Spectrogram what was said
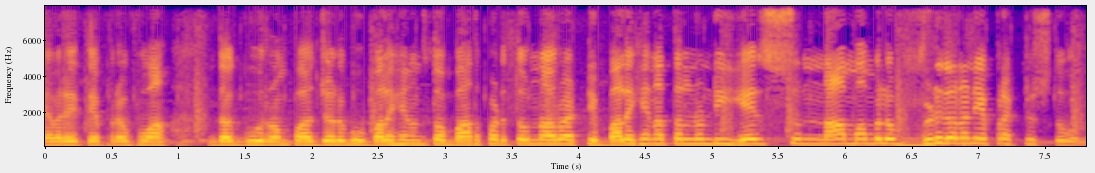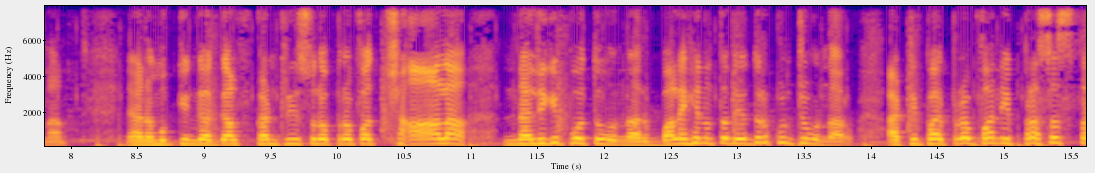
ఎవరైతే ప్రభువ దగ్గు రొంప జలుబు బలహీనతతో బాధపడుతున్నారో అట్టి బలహీనతల నుండి ఏసు నామములు విడుదలనే ప్రకటిస్తూ ఉన్నాను. నేను ముఖ్యంగా గల్ఫ్ కంట్రీస్లో ప్రభు చాలా నలిగిపోతూ ఉన్నారు బలహీనతను ఎదుర్కొంటూ ఉన్నారు. అట్టి ప్రభు నీ ప్రశస్త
